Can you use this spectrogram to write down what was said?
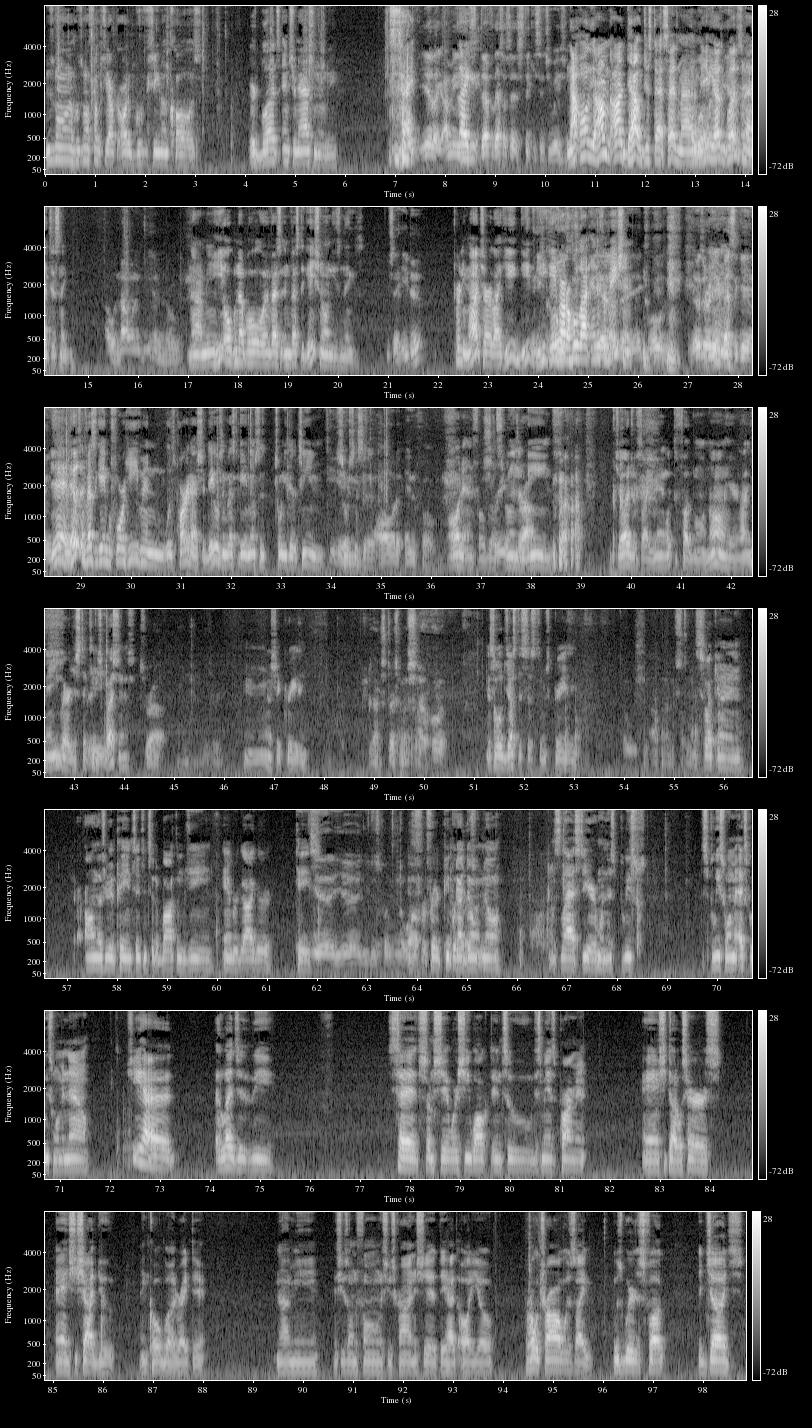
Who's gonna Who's going to fuck with you after all the goofy shit you done caused? There's Bloods internationally. It's like Yeah, like I mean, Like- definitely that's what I said. A sticky situation. not only I'm, I doubt just that says man. Maybe other Bloods mad at this nigga. I would not want to be him, though. Nah, I mean he opened up a whole invest, investigation on these niggas. You said he did. Pretty much, or like he he, he, closed gave out a whole it. lot of Yeah, that's what I'm information. saying. They closed it. They was already Yeah. investigating. Yeah, they was investigating before he even was part of that shit. They was investigating them since 2013. He Sources said all the info. all the info, bro, Straight spilling the beans. Judge was like, "Man, what the fuck going on here? Like, man, you better just stick to these questions." Drop. That shit crazy. I gotta stretch my shit out. This whole justice system's crazy. Oh, I. It's fucking. I don't know if you've been paying attention to the Botham Jean Amber Guyger case. Yeah, yeah. You just put me in a wall. For, for the people that don't know, it was last year when this police, this police woman, ex police woman now, she had allegedly said some shit where she walked into this man's apartment and she thought it was hers and she shot dude in cold blood right there. Know what I mean? And she was on the phone, she was crying and shit. They had the audio. Her whole trial was like, it was weird as fuck. The judge,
